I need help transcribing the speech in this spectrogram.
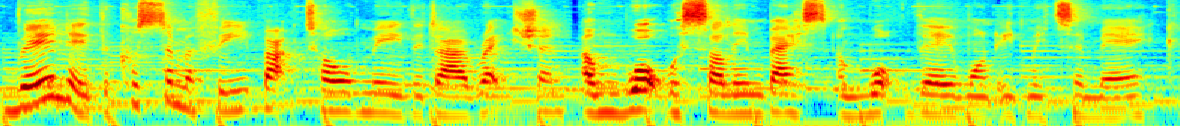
really the customer feedback told me the direction and what was selling best and what they wanted me to make.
